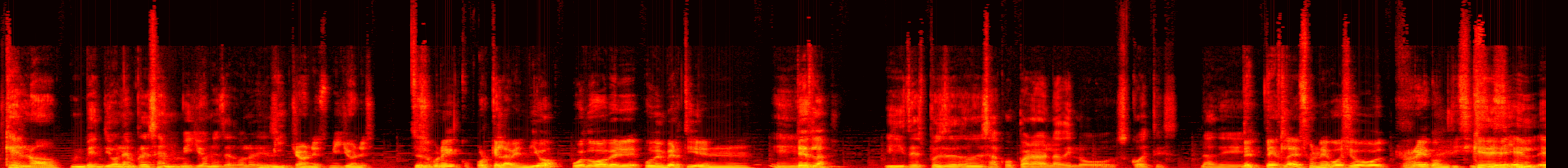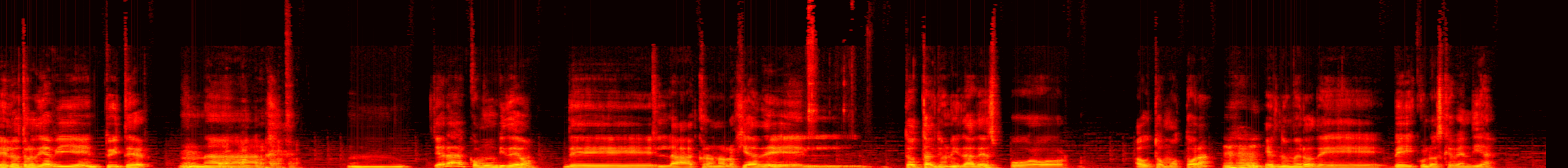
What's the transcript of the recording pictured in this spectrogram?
que lo vendió la empresa en millones de dólares. Millones, millones. Se supone que porque la vendió, pudo, haber, pudo invertir en Eh, Tesla. Y después de dónde sacó para la de los cohetes. La de... De Tesla es un negocio redondísimo. Que el, el otro día vi en Twitter una... mm, era como un video de la cronología del total de unidades por automotora, el número de vehículos que vendía.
